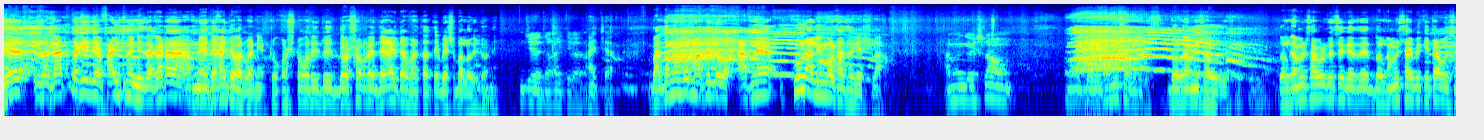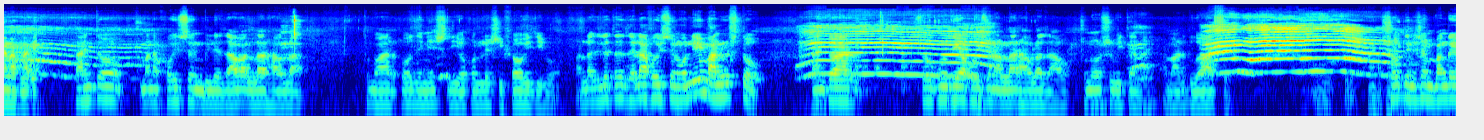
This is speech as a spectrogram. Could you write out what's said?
যে জায়গাটা থেকে যে পাইছেন জায়গাটা আপনি দেখাইতে পারবেন একটু কষ্ট করে যদি দর্শকরা দেখাইতে পারে তাতে বেশ ভালো হইল না। জি দেখাইতে পারব। আচ্ছা বাদ নম্বর মাতিল আপনি কোন আলিমর কাছে গেছিলা? আমি গেছিলাম দলগামী সাগর। দলগামী সাহেবের কাছে দলগামী সাহেবের কাছে গেছে দলগামী সাহেবে কিতা কইছেন আপনাকে? তাই তো মানে কইছেন বিলে, যাও আল্লাহর হাওলা, তোমার ও জিনিস ইয়ে করলে শিফা হয়ে দিব। আল্লাহ দিলে তো জেলা কইছেন ওলি মানুষ তো। তাই তো আর চোখ দিয়া কইছেন, আল্লাহর হাওলা যাও, কোনো অসুবিধা নাই, আমার দোয়া আছে। সব জিনিস আমি বাঙ্গাই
